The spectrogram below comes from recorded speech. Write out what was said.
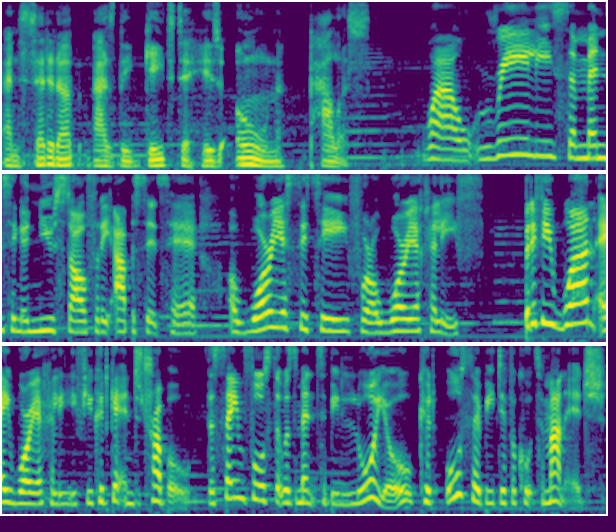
and set it up as the gate to his own palace. Wow, really cementing a new style for the Abbasids here a warrior city for a warrior caliph. But if you weren't a warrior caliph, you could get into trouble. The same force that was meant to be loyal could also be difficult to manage.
